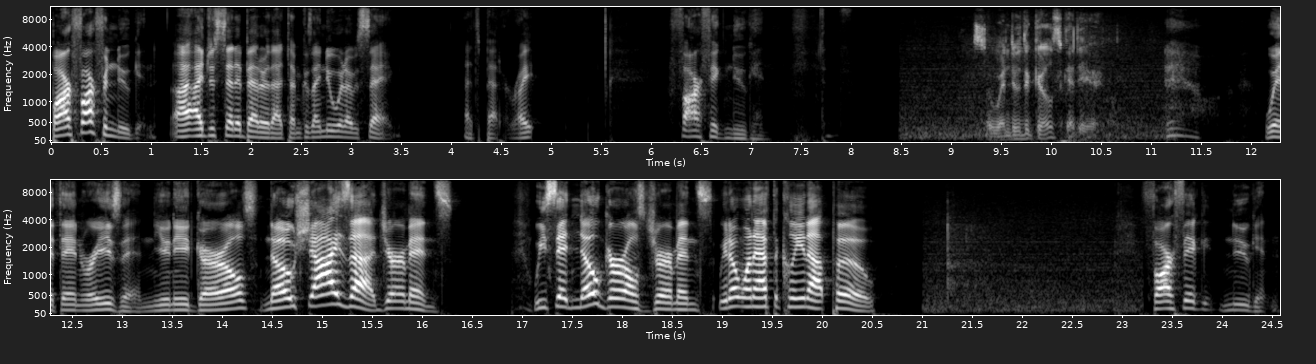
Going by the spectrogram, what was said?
Bar Farfanugan. I, I just said it better that time because I knew what I was saying. That's better, right? Farfignugan. So when do the girls get here? Within reason. You need girls? No Shiza, Germans. We said no girls, Germans. We don't want to have to clean up poo. Farfig Nugan.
